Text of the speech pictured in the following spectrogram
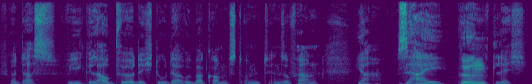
für das, wie glaubwürdig du darüber kommst. Und insofern, ja, sei pünktlich.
